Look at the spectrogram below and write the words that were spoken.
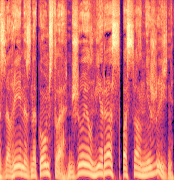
за время знакомства Джоэл не раз спасал мне жизнь.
